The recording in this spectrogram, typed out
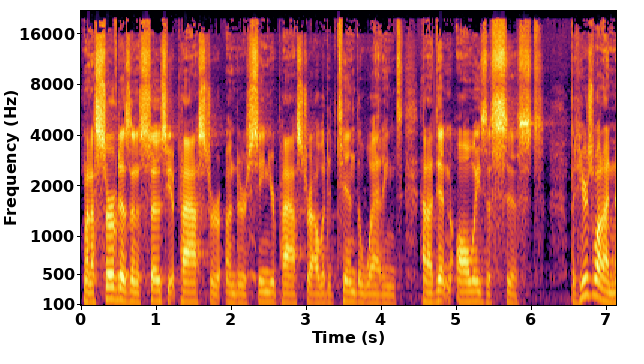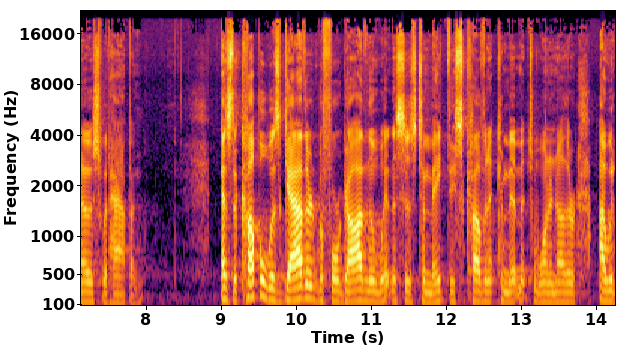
When I served as an associate pastor under senior pastor, I would attend the weddings, and I didn't always assist. But here's what I noticed would happen. As the couple was gathered before God and the witnesses to make this covenant commitment to one another, I would,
